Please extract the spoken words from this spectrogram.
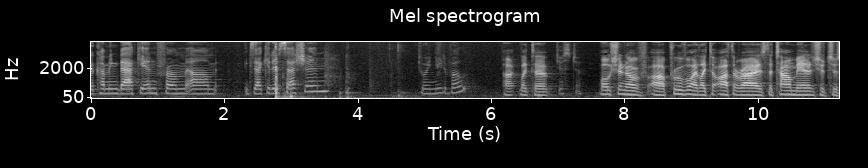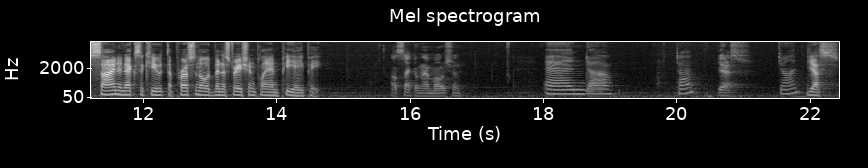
are coming back in from um, executive session. Do I need a vote? Uh, I'd like to, Just to, motion of uh, approval, I'd like to authorize the town manager to sign and execute the Personnel Administration Plan, PAP. I'll second that motion. and, uh, Tom? Yes. John? Yes,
